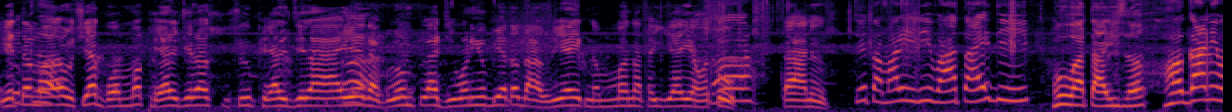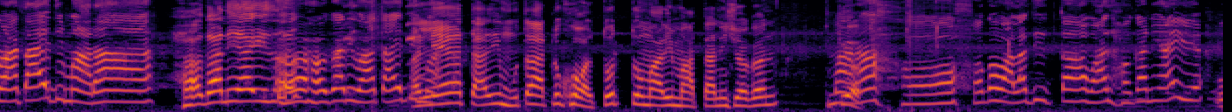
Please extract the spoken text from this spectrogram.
એ તો મારા હોશિયાર ગોમમાં ફેલ જેલા શું ફેલ જેલા એ રગલો પેલા જીવણીઓ બે તો દાવ્યા એક નંબર ના થઈ ગયા હતો. તાનું. તે તમારી એની વાત આવી હતી હું વાત આવી છે હગાની વાત આવી હતી મારા? હગાની આવી છે હા, હગાની વાત આવી હતી અલે તારી હું તો આટલું ખોલતો જ તો મારી માતાની સગન મારા હ- હગો વાલાથી તા વાત હગાની આવી તો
